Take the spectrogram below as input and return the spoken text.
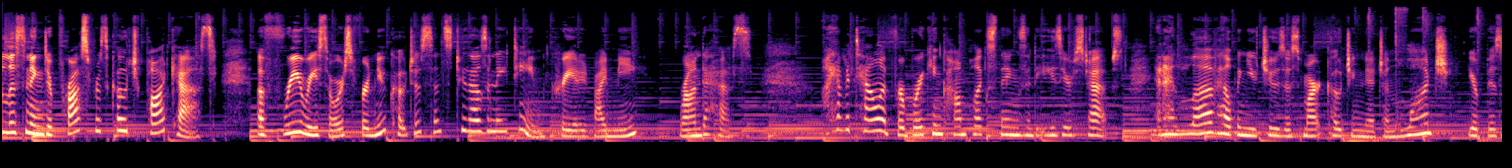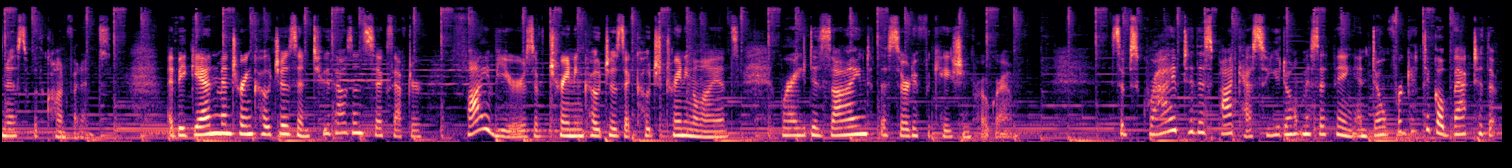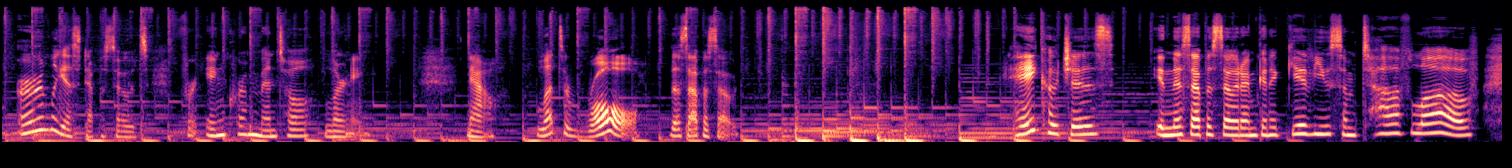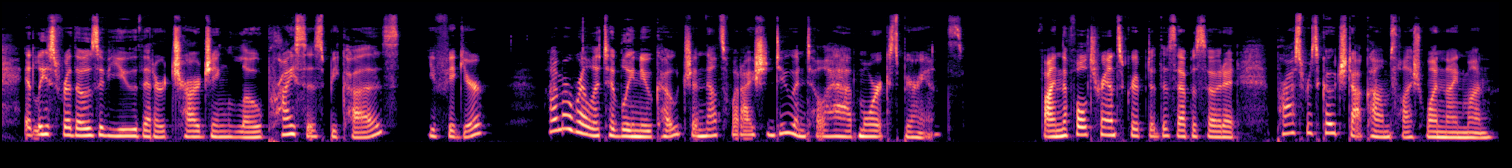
You're listening to Prosperous Coach Podcast, a free resource for new coaches since 2018, created by me, Rhonda Hess. I have a talent for breaking complex things into easier steps, and I love helping you choose a smart coaching niche and launch your business with confidence. I began mentoring coaches in 2006 after five years of training coaches at Coach Training Alliance, where I designed the certification program. Subscribe to this podcast so you don't miss a thing, and don't forget to go back to the earliest episodes for incremental learning. Now, let's roll this episode. Hey, coaches! In this episode, I'm going to give you some tough love, at least for those of you that are charging low prices because you figure I'm a relatively new coach and that's what I should do until I have more experience. Find the full transcript of this episode at prosperouscoach.com slash 191.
